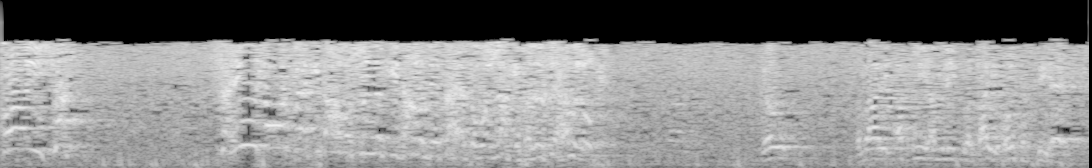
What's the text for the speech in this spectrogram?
کوئی شخص صحیح طور پہ کتاب و سنت کی دعوت دیتا ہے تو وہ اللہ کے فضل سے ہم لوگ ہیں۔ کیوں؟ ہماری اپنی عملی کوتاہی ہو سکتی ہے،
